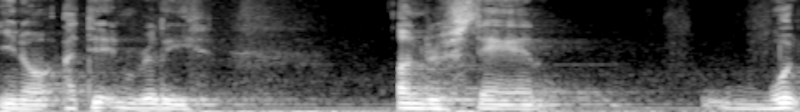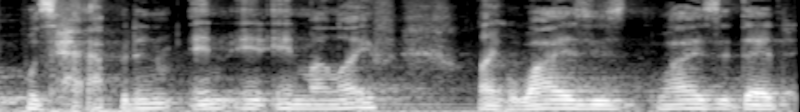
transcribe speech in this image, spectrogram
you know, I didn't really understand what was happening in, in, in my life. Like, why is this, why is it that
